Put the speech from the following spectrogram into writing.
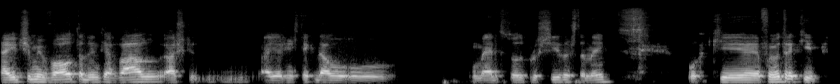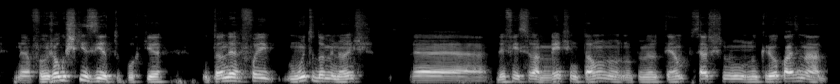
aí o time volta do intervalo, acho que aí a gente tem que dar o, o mérito todo para o Chivas também, porque foi outra equipe, né? Foi um jogo esquisito, porque o Thunder foi muito dominante é, defensivamente, então, no, no, primeiro tempo, o não, não criou quase nada.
